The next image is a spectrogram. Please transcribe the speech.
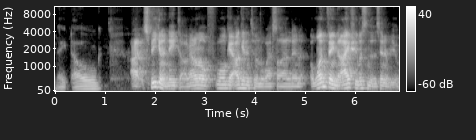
Nate Dogg. Uh, speaking of Nate Dogg, I don't know if we'll get. I'll get into in the West. I'll add it in. One thing that I actually listened to this interview.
